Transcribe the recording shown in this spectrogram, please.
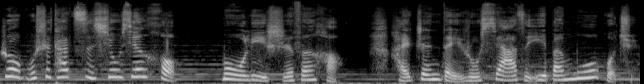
若不是他自修仙后目力十分好，还真得如瞎子一般摸过去。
